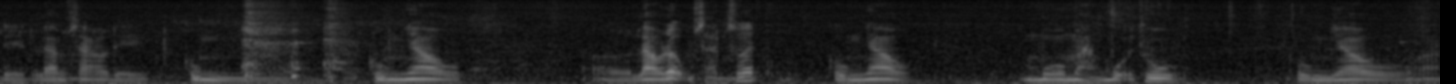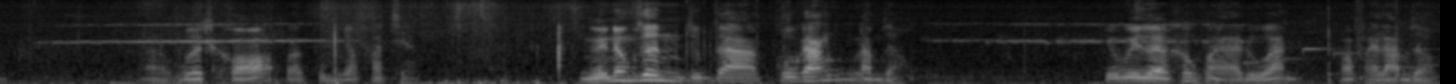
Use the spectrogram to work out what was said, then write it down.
để làm sao để cùng cùng nhau ờ, lao động sản xuất cùng nhau mùa màng bội thu cùng nhau à, vượt khó và cùng nhau phát triển. Người nông dân chúng ta cố gắng làm giàu. Chứ bây giờ không phải là đủ ăn mà phải làm giàu.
